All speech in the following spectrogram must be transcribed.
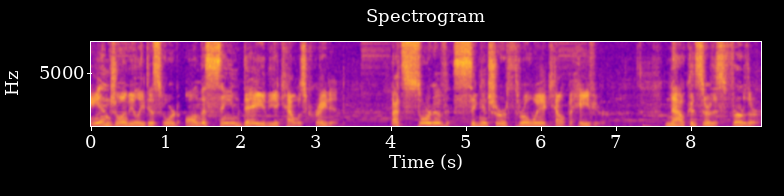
and joined the Elite Discord on the same day the account was created. That's sort of signature throwaway account behavior. Now consider this further.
